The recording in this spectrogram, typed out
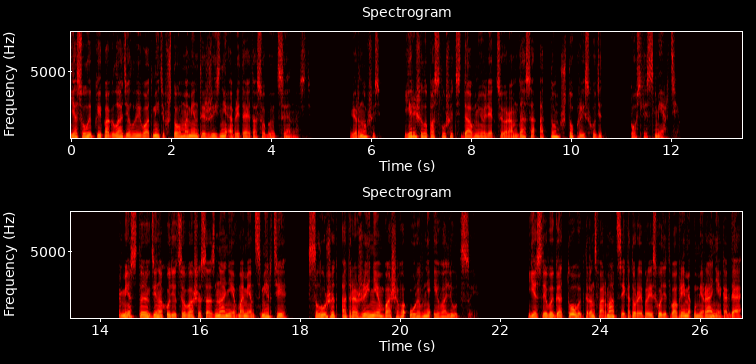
Я с улыбкой погладила его, отметив, что моменты жизни обретают особую ценность. Вернувшись, я решила послушать давнюю лекцию Рамдаса о том, что происходит после смерти. Место, где находится ваше сознание в момент смерти, служит отражением вашего уровня эволюции. Если вы готовы к трансформации, которая происходит во время умирания, когда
